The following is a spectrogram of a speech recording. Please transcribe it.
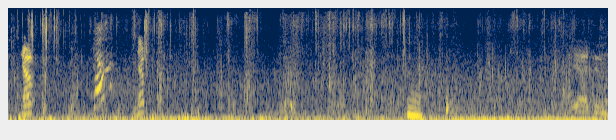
Wait, nope. Nope. Yeah, I didn't.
